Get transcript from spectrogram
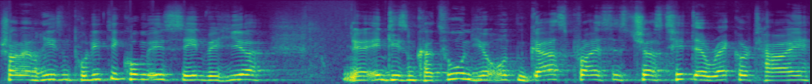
schon ein Riesenpolitikum ist, sehen wir hier äh, in diesem Cartoon hier unten, Gas prices just hit a record high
